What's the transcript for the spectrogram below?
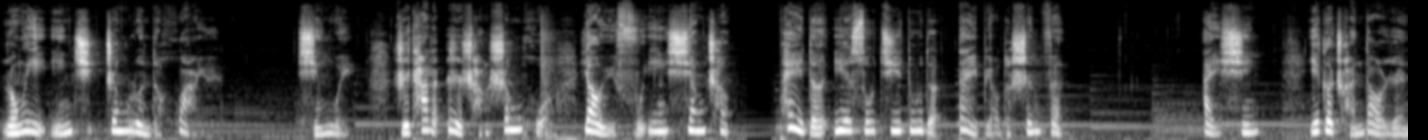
容易引起争论的话语；行为指他的日常生活要与福音相称，配得耶稣基督的代表的身份。爱心，一个传道人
